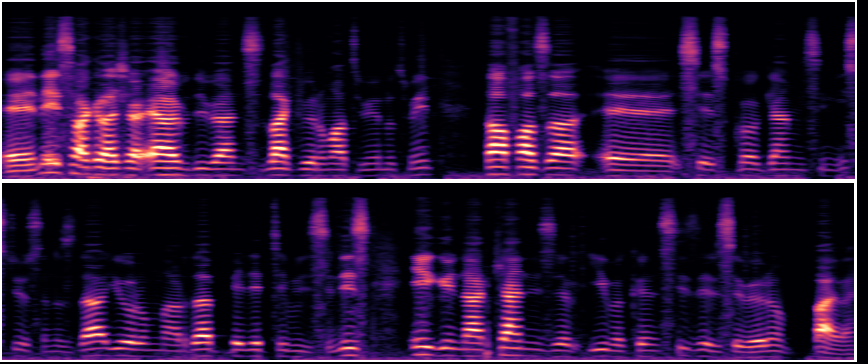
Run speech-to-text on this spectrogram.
Ee, neyse arkadaşlar eğer videoyu beğendiyseniz like ve yorum atmayı unutmayın. Daha fazla e, CSGO gelmesini istiyorsanız da yorumlarda belirtebilirsiniz. İyi günler. Kendinize iyi bakın. Sizleri seviyorum. Bay bay.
